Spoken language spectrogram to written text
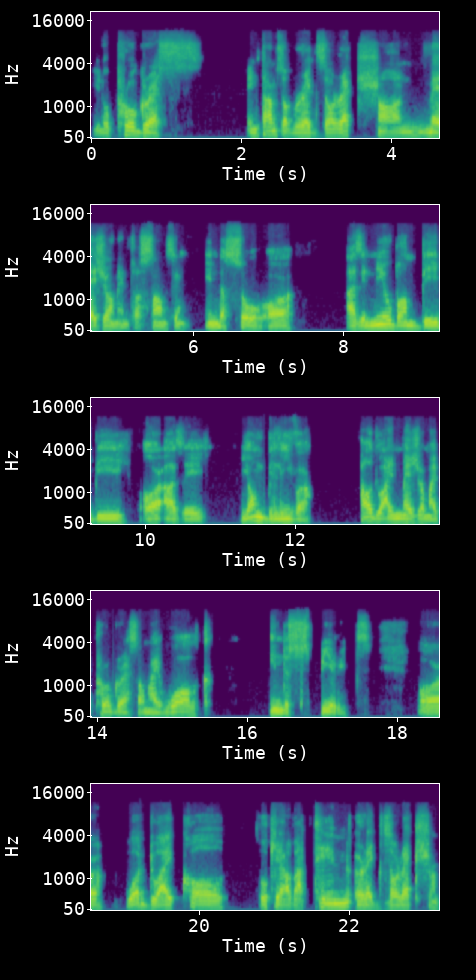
you know, progress in terms of resurrection measurement or something in the soul or as a newborn baby or as a young believer, how do I measure my progress or my walk in the spirit? Or what do I call, okay, I've attained a resurrection.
